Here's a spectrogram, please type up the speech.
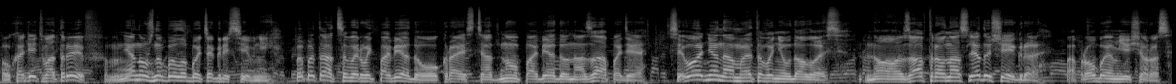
уходить в отрыв, мне нужно было быть агрессивней. Попытаться вырвать победу, украсть одну победу на Западе. Сегодня нам этого не удалось. Но завтра у нас следующая игра. Попробуем еще раз.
